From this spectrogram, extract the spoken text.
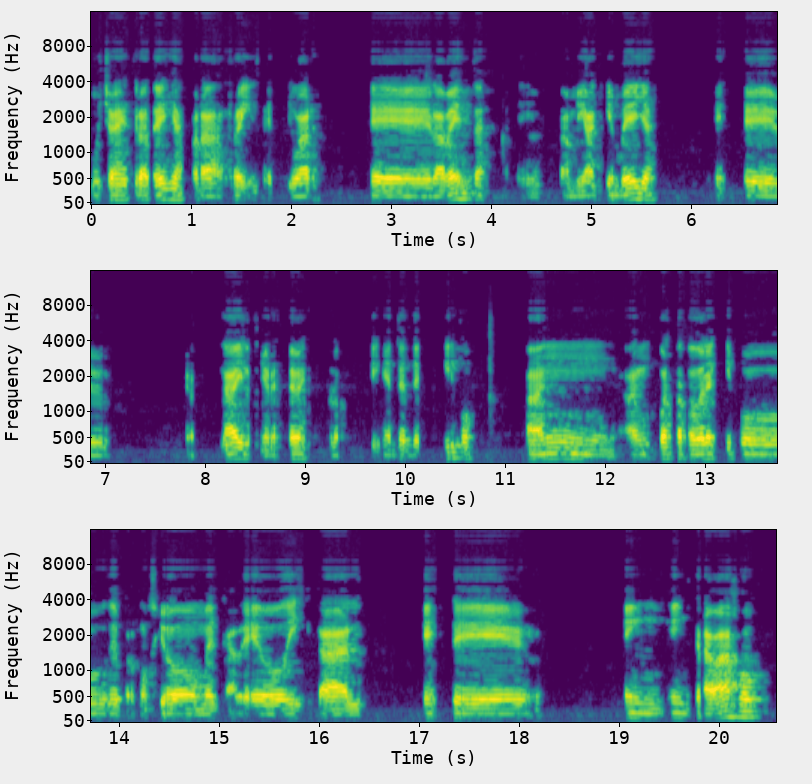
muchas estrategias para reincentivar eh, la venta. Eh, también aquí en Bella, este, la y señora Esteves, los dirigentes del equipo, han, puesto a todo el equipo de promoción, mercadeo digital, este, en, en trabajo, en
